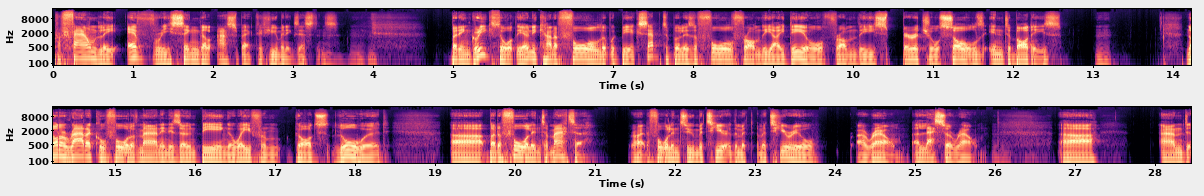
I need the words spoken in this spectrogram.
profoundly every single aspect of human existence. But in Greek thought, the only kind of fall that would be acceptable is a fall from the ideal, from the spiritual souls into bodies not a radical fall of man in his own being away from God's law word, uh, but a fall into matter, right? A fall into material, the mat- material uh, realm, a lesser realm. Uh, and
